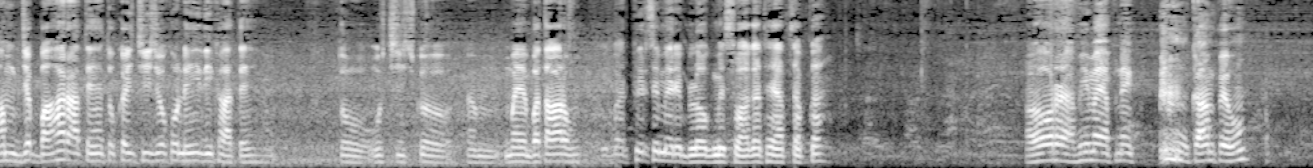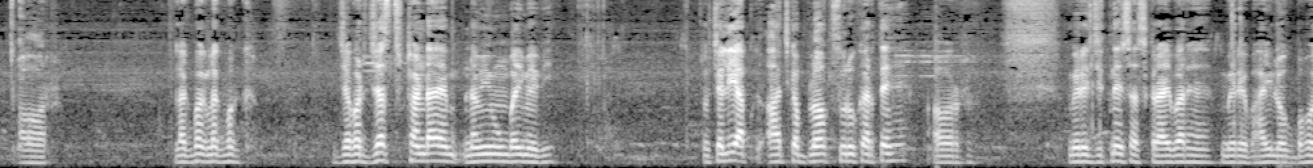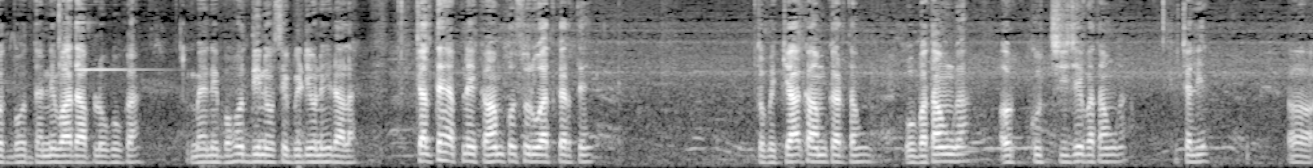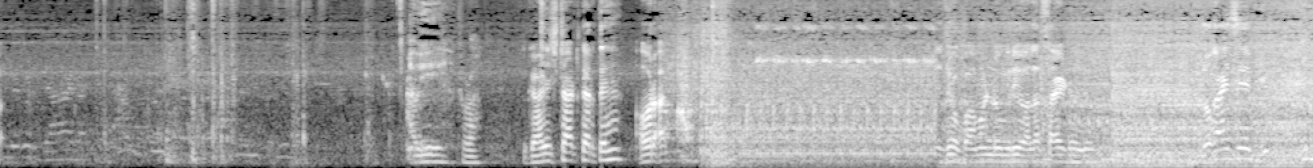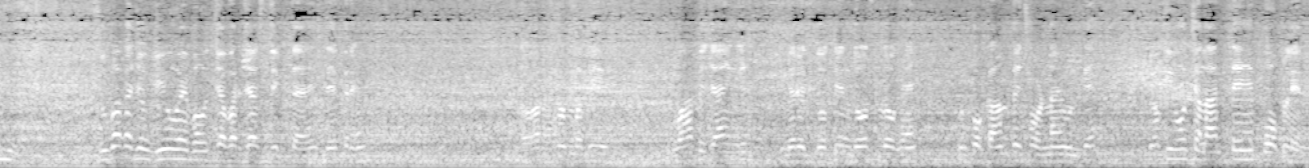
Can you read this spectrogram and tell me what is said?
हम जब बाहर आते हैं तो कई चीज़ों को नहीं दिखाते हैं। तो उस चीज़ को हम, मैं बता रहा हूँ। एक बार फिर से मेरे ब्लॉग में स्वागत है आप सबका। और अभी मैं अपने काम पे हूँ और लगभग लगभग ज़बरदस्त ठंडा है नवी मुंबई में भी। तो चलिए आप, आज का ब्लॉग शुरू करते हैं और मेरे जितने सब्सक्राइबर हैं, मेरे भाई लोग, बहुत बहुत धन्यवाद आप लोगों का। मैंने बहुत दिनों से वीडियो नहीं डाला। चलते हैं, अपने काम को शुरुआत करते हैं। तो मैं क्या काम करता हूँ, वो बताऊँगा और कुछ चीज़ें बताऊँगा। तो चलिए अभी थोड़ा गाड़ी स्टार्ट करते हैं और अब ये जो बामन डोंगरी वाला साइड है जो तो गाइस ये सुबह का जो व्यू है बहुत ज़बरदस्त दिखता है, देख रहे हैं। और हम अभी वहाँ पे जाएँगे। मेरे दो तीन दोस्त लोग हैं। उनको काम पे छोड़ना है उनके, क्योंकि वो चलाते हैं पोकलेन।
